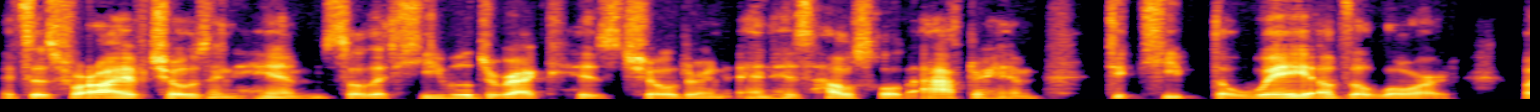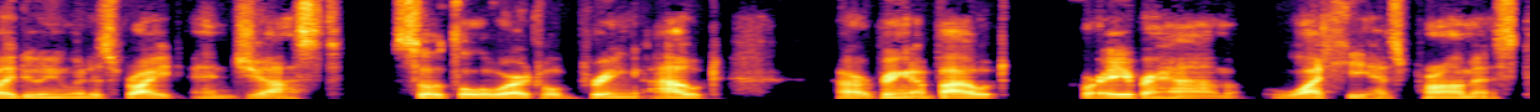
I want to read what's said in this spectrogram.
It says, For I have chosen him so that he will direct his children and his household after him to keep the way of the Lord by doing what is right and just, so that the Lord will bring out or bring about for Abraham what he has promised.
